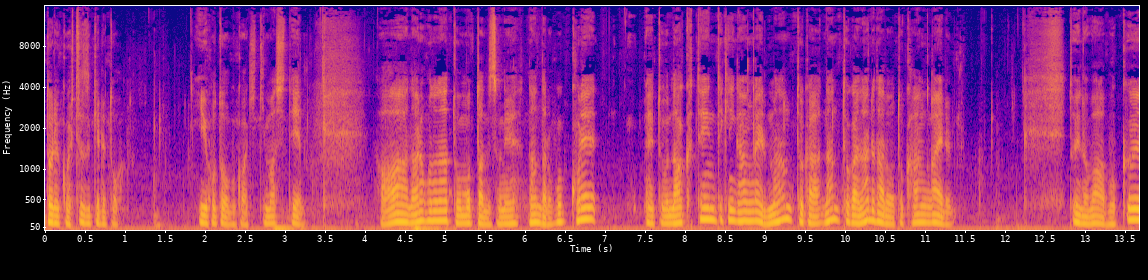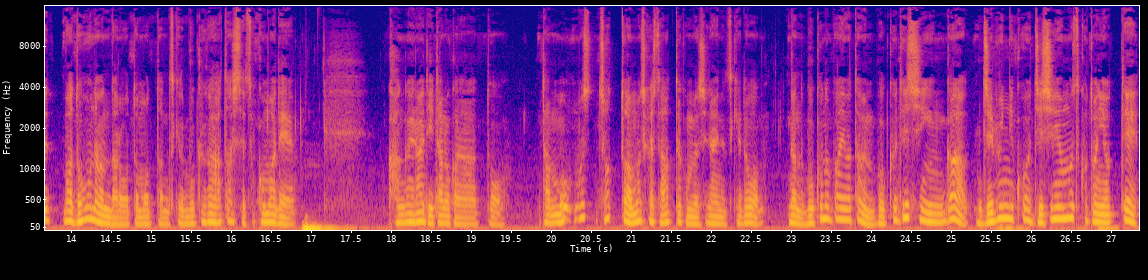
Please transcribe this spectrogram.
努力をし続けるということを僕は聞きまして、ああ、なるほどなと思ったんですよね。なんだろう、これ、えっと、楽天的に考える、なんとか、なんとかなるだろうと考える。というのは、僕はどうなんだろうと思ったんですけど、僕が果たしてそこまで考えられていたのかなと、多分も、もし、ちょっとはもしかしたらあったかもしれないんですけど、なんで僕の場合は多分僕自身が自分にこう自信を持つことによって、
